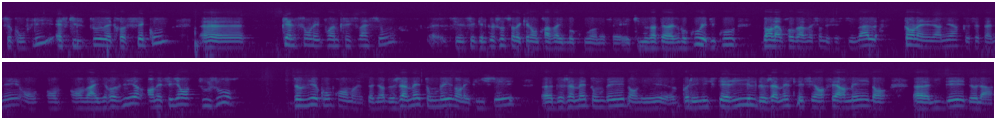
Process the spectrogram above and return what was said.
ce conflit? Est-ce qu'il peut être fécond euh, Quels sont les points de crispation? Euh, c'est quelque chose sur lequel on travaille beaucoup, en effet, et qui nous intéresse beaucoup. Et du coup, dans la programmation du festival, tant l'année dernière que cette année, on, va y revenir en essayant toujours de mieux comprendre, c'est-à-dire de jamais tomber dans les clichés, de jamais tomber dans les euh, polémiques stériles, de jamais se laisser enfermer dans euh, l'idée de la,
